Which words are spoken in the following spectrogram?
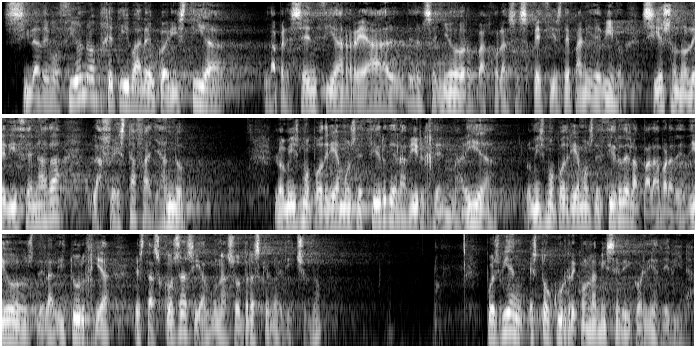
Si la devoción objetiva a la Eucaristía, la presencia real del Señor bajo las especies de pan y de vino, si eso no le dice nada, la fe está fallando. Lo mismo podríamos decir de la Virgen María, lo mismo podríamos decir de la palabra de Dios, de la liturgia, estas cosas y algunas otras que no he dicho, ¿no? Pues bien, esto ocurre con la misericordia divina.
